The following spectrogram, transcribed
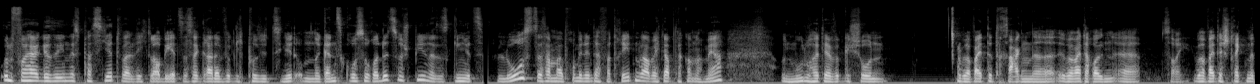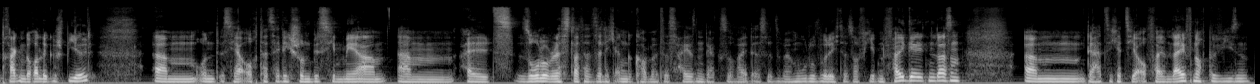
Unvorhergesehenes passiert, weil ich glaube, jetzt ist er gerade wirklich positioniert, um eine ganz große Rolle zu spielen. Also es ging jetzt los, dass er mal prominenter vertreten war, aber ich glaube, da kommt noch mehr. Und Mudu hat ja wirklich schon über weite tragende, über weite Rollen, äh, sorry, über weite Strecken eine tragende Rolle gespielt ähm, und ist ja auch tatsächlich schon ein bisschen mehr ähm, als Solo-Wrestler tatsächlich angekommen, als das Heisenberg soweit ist. Also bei Mudo würde ich das auf jeden Fall gelten lassen. Ähm, der hat sich jetzt hier auch vor allem live noch bewiesen,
